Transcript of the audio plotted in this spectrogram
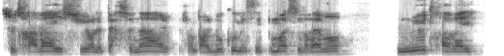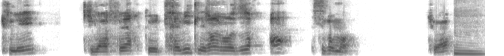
ce travail sur le personnage, j'en parle beaucoup, mais c'est pour moi c'est vraiment le travail clé qui va faire que très vite les gens vont se dire ah c'est pour moi, tu vois? Hmm.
